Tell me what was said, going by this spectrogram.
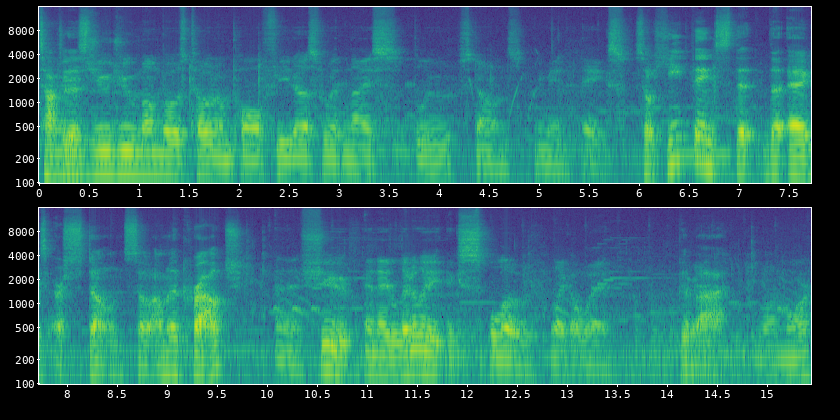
Talk to this. Juju Mumbo's totem pole feed us with nice blue stones. You mean eggs. So he thinks that the eggs are stones. So I'm gonna crouch. And then shoot, and they literally explode like away. Goodbye. One more.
